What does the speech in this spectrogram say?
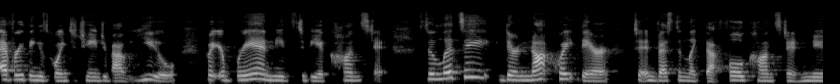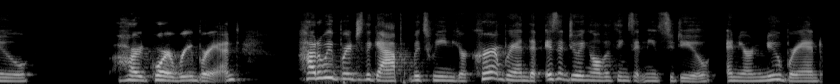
Everything is going to change about you, but your brand needs to be a constant. So let's say they're not quite there to invest in like that full constant new hardcore rebrand. How do we bridge the gap between your current brand that isn't doing all the things it needs to do and your new brand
